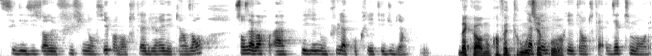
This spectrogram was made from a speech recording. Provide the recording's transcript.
c'est des histoires de flux financiers pendant toute la durée des 15 ans sans avoir à payer non plus la propriété du bien. D'accord, donc en fait, tout le monde La s'y retrouve. propriété en tout cas, exactement. ouais.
